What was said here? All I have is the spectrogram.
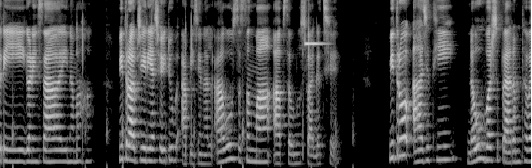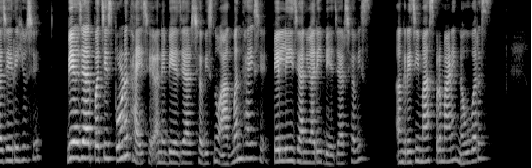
શ્રી ગણેશાય નમઃ. મિત્રો, આપ જોઈ રહ્યા છો યુટ્યુબ આપણી ચેનલ આવો સત્સંગમાં આપ સૌનું સ્વાગત છે. મિત્રો, આજથી નવું વર્ષ પ્રારંભ થવા જઈ રહ્યું છે. બે હજાર પચીસ પૂર્ણ થાય છે અને બે હજાર છવ્વીસનું આગમન થાય છે. પહેલી જાન્યુઆરી બે હજાર છવ્વીસ, અંગ્રેજી માસ પ્રમાણે નવું વર્ષ.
